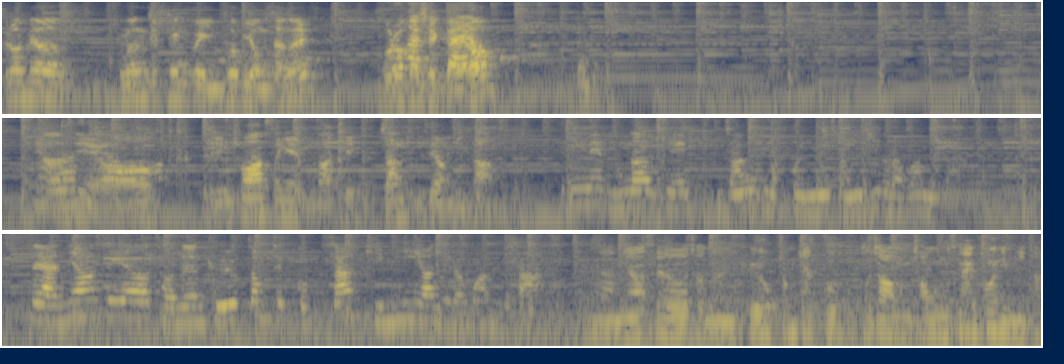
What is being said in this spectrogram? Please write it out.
그러면 중앙집행부의 인터뷰 영상을 보러 가실까요? 안녕하세요. 드림 총학생회 문화기획국장 김세영입니다. 드림의 문화기획 부장 맡고 있는 장지우라고 합니다. 네, 안녕하세요. 저는 교육정책국장 김희연이라고 합니다. 네, 안녕하세요. 저는 교육정책국 부장 정세훈입니다.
